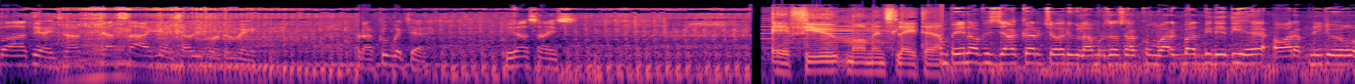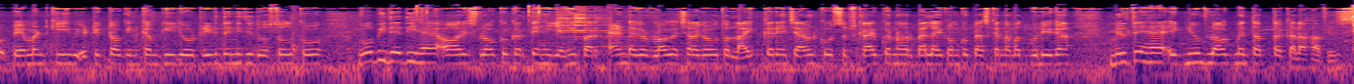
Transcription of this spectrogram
ਬਾਤ ਹੈ ਆਈ ਸਾਹਿਬ ਚਾਸਾ ਆ ਗਿਆ ਆਈ ਸਾਹਿਬ ਦੀ ਫੋਟੋ ਵਿੱਚ ਪੜਾਕੂ ਬੱਚਾ ਹੈ हीरा साइज़ A few moments later. Office जाकर चौधरी गुलाम मुर्जा साहब को मुबारकबाद भी दे दी है और अपनी जो पेमेंट की टिकटॉक इनकम की जो ट्रीट देनी थी दोस्तों को वो भी दे दी है और इस व्लॉग को करते हैं यहीं पर एंड अगर व्लॉग अच्छा लगा हो तो लाइक करें चैनल को सब्सक्राइब करना और बेल आइकॉन को प्रेस करना मत भूलिएगा। मिलते हैं एक न्यू ब्लॉग में तब तक अला हाफिज़।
